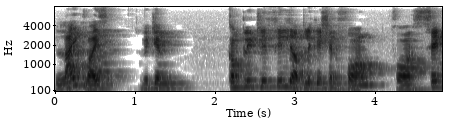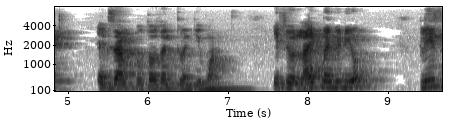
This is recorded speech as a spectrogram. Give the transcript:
Likewise, we can completely fill the application form for SET exam 2021. If you like my video, please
